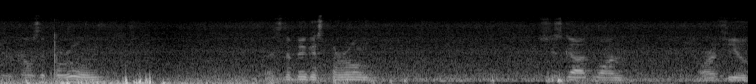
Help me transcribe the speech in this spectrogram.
Here comes the paroon. That's the biggest paroon. She's got one or a few.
